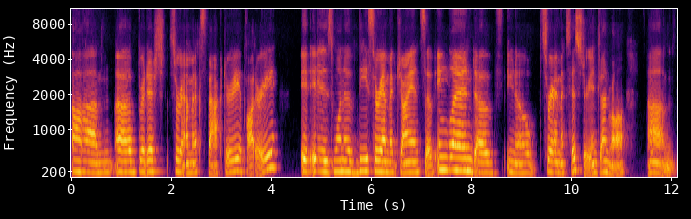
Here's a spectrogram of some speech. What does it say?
um, a British ceramics factory, a pottery. It is one of the ceramic giants of England, of you know ceramics history in general. Um,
